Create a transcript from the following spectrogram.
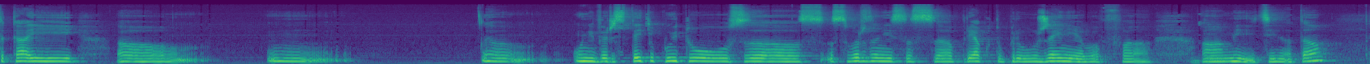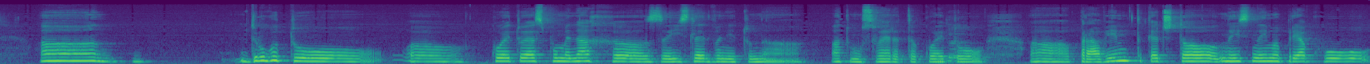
така и университети, които са свързани с прякото приложение в медицината. Другото, което аз споменах за изследването на атмосферата, което да. правим, така че то наистина има пряко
